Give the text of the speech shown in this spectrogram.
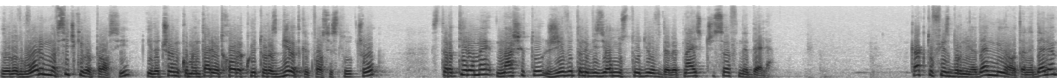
За да отговорим на всички въпроси и да чуем коментари от хора, които разбират какво се случва, стартираме нашето живо телевизионно студио в 19 часа в неделя. Както в изборния ден, миналата неделя,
